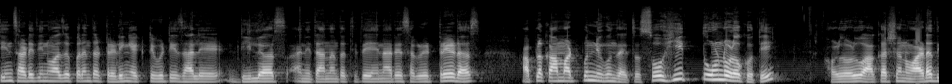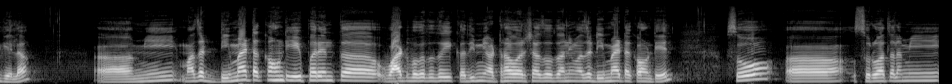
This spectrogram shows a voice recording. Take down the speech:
तीन साडेतीन वाजेपर्यंत ट्रेडिंग ॲक्टिव्हिटी झाले डीलर्स आणि त्यानंतर तिथे येणारे सगळे ट्रेडर्स आपलं काम आटपून निघून जायचं. सो ही तोंड ओळख होती. हळूहळू आकर्षण वाढत गेलं. मी माझं डीमॅट अकाउंट येईपर्यंत वाट बघत होतो की कधी मी अठरा वर्षाचा होतो आणि माझं डीमॅट अकाउंट येईल. सो सुरुवातीला मी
